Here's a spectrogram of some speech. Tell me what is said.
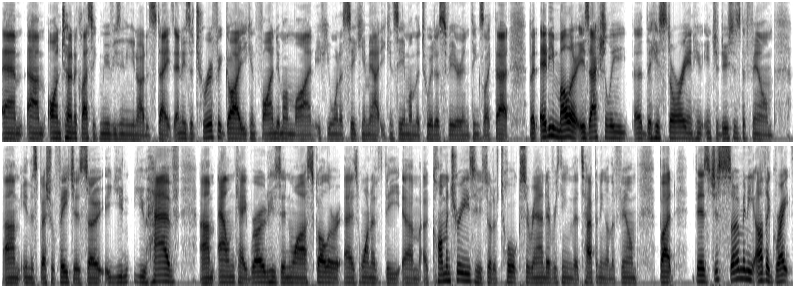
Um, um, on Turner Classic Movies in the United States, and he's a terrific guy. You can find him online if you want to seek him out. You can see him on the Twitter sphere and things like that. But Eddie Muller is actually uh, the historian who introduces the film um, in the special features. So you you have um, Alan K. Rode, who's a noir scholar, as one of the um, uh, commentaries, who sort of talks around everything that's happening on the film. But there's just so many other great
